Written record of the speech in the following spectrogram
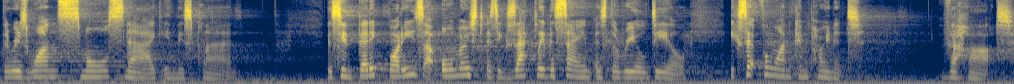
there is one small snag in this plan. The synthetic bodies are almost as exactly the same as the real deal, except for one component the heart.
